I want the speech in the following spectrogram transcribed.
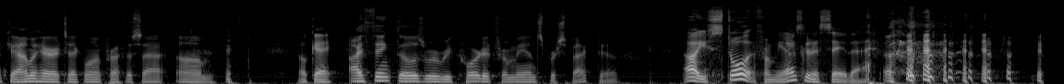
okay i'm a heretic i want to preface that um okay i think those were recorded from man's perspective Oh, you stole it from me. I was going to say that.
